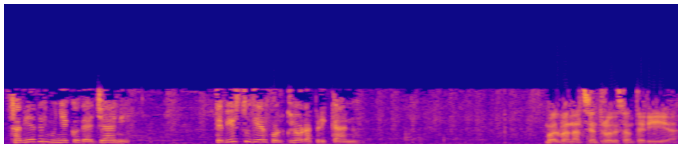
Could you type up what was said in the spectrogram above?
Sabía del muñeco de Ayani. Debió estudiar folclore africano. Vuelvan al centro de santería.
